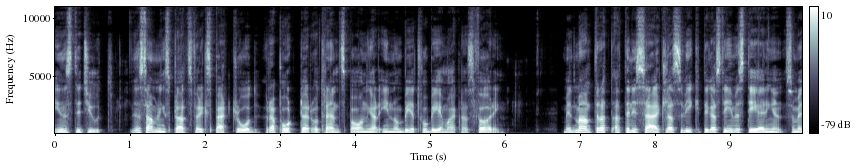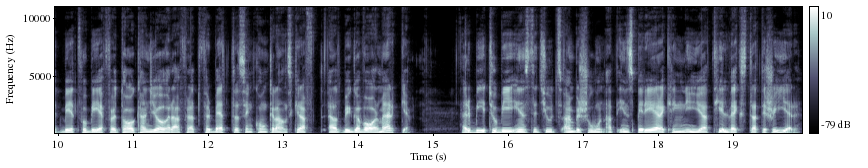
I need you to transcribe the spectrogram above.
Institute, en samlingsplats för expertråd, rapporter och trendspaningar inom B2B-marknadsföring. Med mantrat att den i särklass viktigaste investeringen som ett B2B-företag kan göra för att förbättra sin konkurrenskraft är att bygga varumärke, är B2B Institutes ambition att inspirera kring nya tillväxtstrategier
